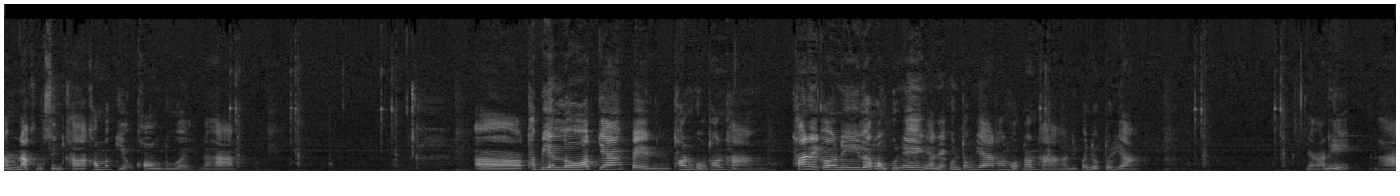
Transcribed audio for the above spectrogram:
น้ำหนักของสินค้าเข้ามาเกี่ยวข้องด้วยนะคะทะเบียนรถแยกเป็นท่อนหัวท่อนหาง ถ้าในกรณีรถของคุณเอง อันนี้คุณต้องแยกท่อนหัวท่อนหาง อันนี้เป็นยกตัวอย่าง อย่างอันนี้นะคะ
